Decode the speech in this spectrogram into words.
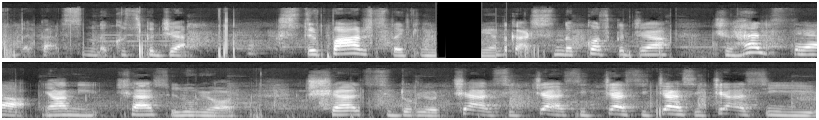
Burada karşısında koskoca Crystal Palace'da kim ya? Burada karşısında koskoca Chelsea yani Chelsea duruyor. Chelsea duruyor. Chelsea, Chelsea, Chelsea, Chelsea, Chelsea.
